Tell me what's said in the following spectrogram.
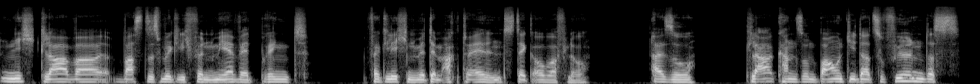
nicht klar war, was das wirklich für einen Mehrwert bringt, verglichen mit dem aktuellen Stack Overflow. Also klar kann so ein Bounty dazu führen, dass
